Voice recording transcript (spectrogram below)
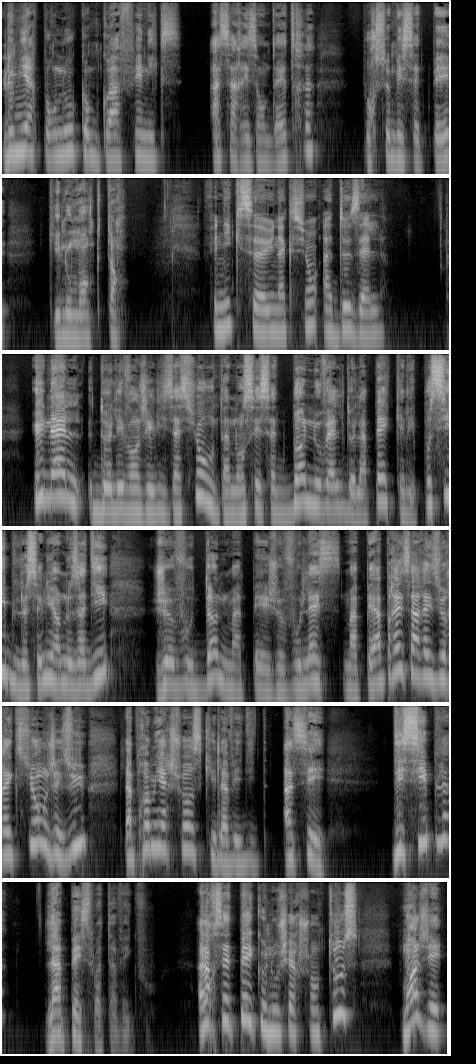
lumière pour nous, comme quoi Phénix a sa raison d'être pour semer cette paix qui nous manque tant. Phoenix, une action à deux ailes. Une aile de l'évangélisation, d'annoncer cette bonne nouvelle de la paix, qu'elle est possible. Le Seigneur nous a dit, je vous donne ma paix, je vous laisse ma paix. Après sa résurrection, Jésus, la première chose qu'il avait dite à ses disciples, la paix soit avec vous. Alors cette paix que nous cherchons tous, moi j'ai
